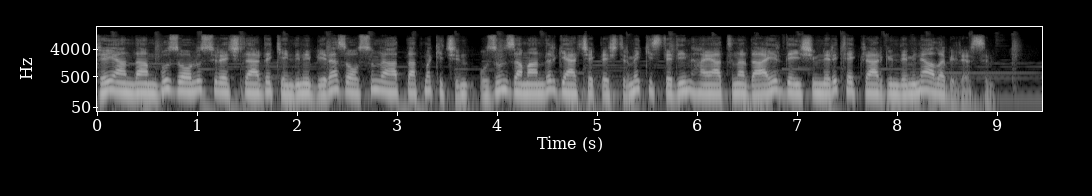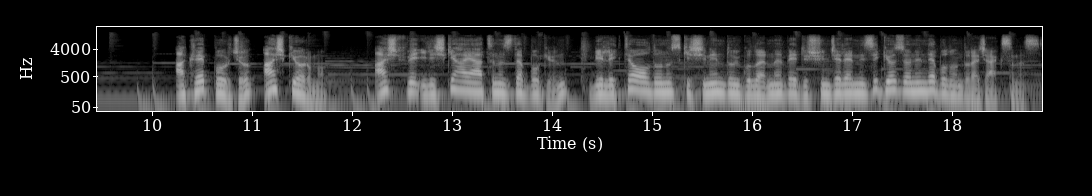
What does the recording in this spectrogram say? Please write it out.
Te yandan bu zorlu süreçlerde kendini biraz olsun rahatlatmak için uzun zamandır gerçekleştirmek istediğin hayatına dair değişimleri tekrar gündemine alabilirsin. Akrep Burcu, Aşk Yorumu Aşk ve ilişki hayatınızda bugün, birlikte olduğunuz kişinin duygularını ve düşüncelerinizi göz önünde bulunduracaksınız.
